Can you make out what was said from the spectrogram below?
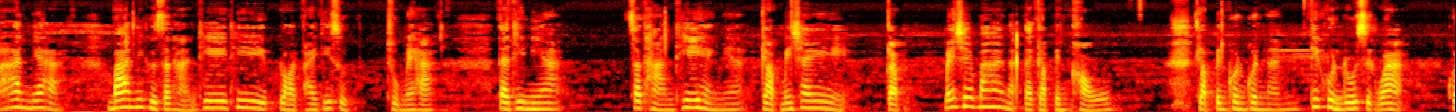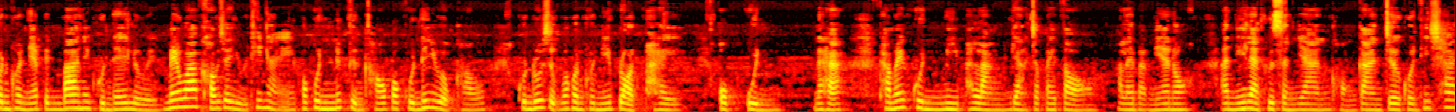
บ้านเนี่ยค่ะ บ้านนี่คือสถานที่ที่ปลอดภัยที่สุดถูกไหมคะแต่ทีเนี้ยสถานที่แห่งเนี้ยกลับไม่ใช่กลับไม่ใช่บ้านอะแต่กลับเป็นเขา กลับเป็นคนคนนั้นที่คุณรู้สึกว่า คนคนนี้เป็นบ้านให้คุณได้เลย ไม่ว่าเขาจะอยู่ที่ไหนพอคุณนึกถึงเขาพอคุณได้อยู่กับเขาคุณรู้สึกว่าคนคนนี้ปลอดภัยอบอุ่นนะคะทำให้คุณมีพลังอยากจะไปต่ออะไรแบบนี้เนาะอันนี้แหละคือสัญญาณของการเจอคนที่ใช่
